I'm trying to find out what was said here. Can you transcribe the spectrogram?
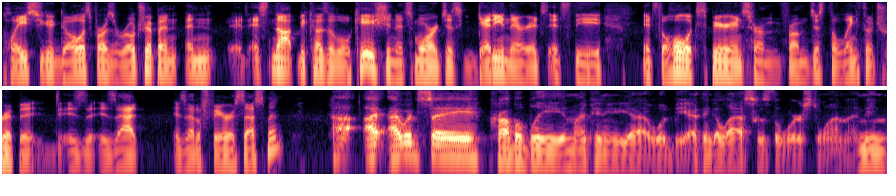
place you could go as far as a road trip and and it's not because of location it's more just getting there it's it's the it's the whole experience from from just the length of trip it is is that is that a fair assessment Uh, I, I would say probably, in my opinion, yeah, it would be. I think Alaska's the worst one. I mean,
